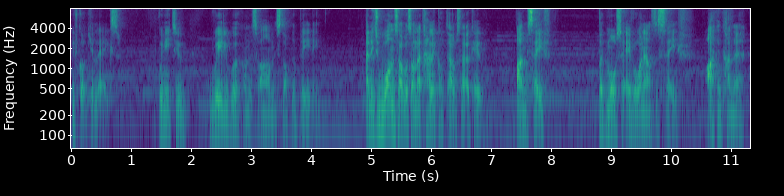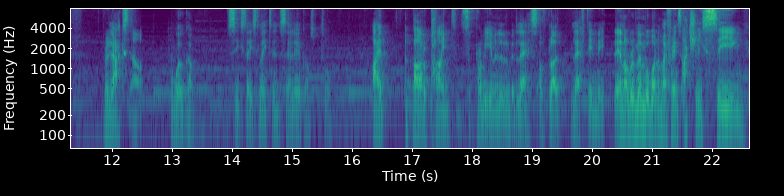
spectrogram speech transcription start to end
you've got your legs. We need to really work on this arm and stop the bleeding. And it's once I was on that helicopter, I was like, okay, I'm safe, but more so everyone else is safe. I can kind of relax now. I woke up six days later in Selly Oak Hospital. I had about a pint, probably even a little bit less, of blood left in me. And I remember one of my friends actually seeing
